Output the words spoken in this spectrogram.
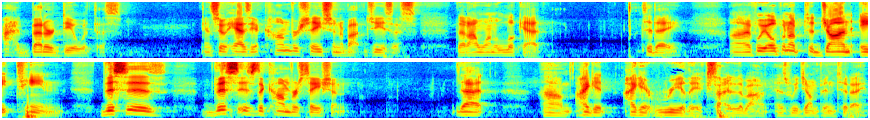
I had better deal with this. And so he has a conversation about Jesus that I want to look at today. Uh, if we open up to John 18, this is, this is the conversation that um, I, get, I get really excited about as we jump in today.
